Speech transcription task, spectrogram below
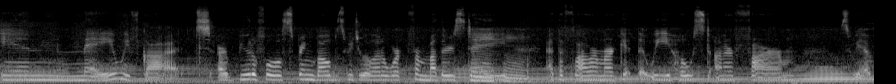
in May. We've got our beautiful spring bulbs. We do a lot of work for Mother's Day Mm-hmm. at the flower market that we host on our farm. So we have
